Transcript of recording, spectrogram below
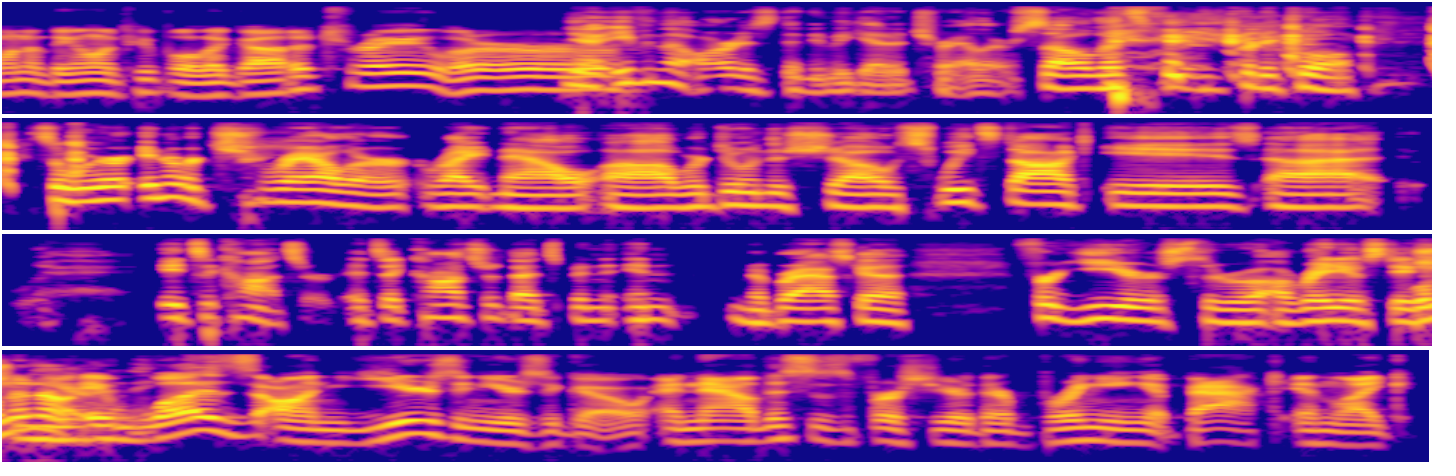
one of the only people that got a trailer. Yeah, even the artist didn't even get a trailer. So that's pretty cool. So we're in our trailer right now. Uh, we're doing the show. Sweet Stock is. Uh, it's a concert. It's a concert that's been in Nebraska for years through a radio station. Well, no, no, it was on years and years ago, and now this is the first year they're bringing it back in like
